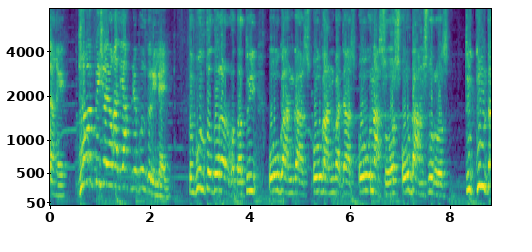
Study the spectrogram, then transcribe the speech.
থাকে। সব বিষয়ে খালি আপনি ভুল ধরিলেন। তো ভুল তো ধরার কথা। তুই ও গান গাস ও গান বাজাস ও নাচস ও ডান্স করস। তুই কোনটা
